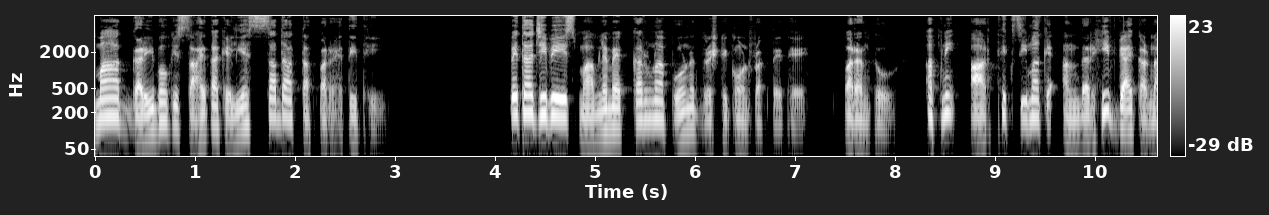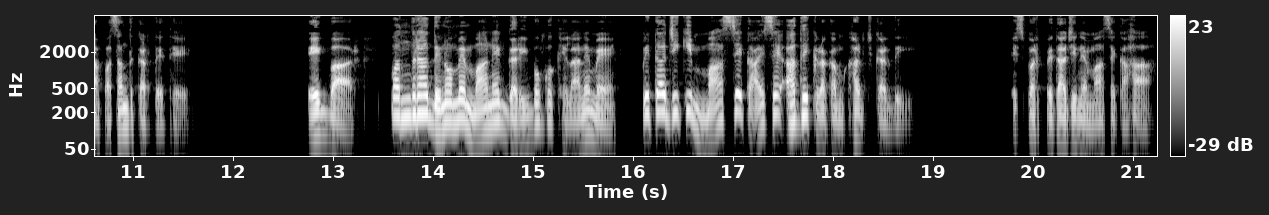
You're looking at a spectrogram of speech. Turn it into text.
माँ गरीबों की सहायता के लिए सदा तत्पर रहती थी। पिताजी भी इस मामले में करुणापूर्ण दृष्टिकोण रखते थे, परंतु अपनी आर्थिक सीमा के अंदर ही व्यय करना पसंद करते थे। एक बार पंद्रह दिनों में माँ ने गरीबों को खिलाने में पिताजी की मासिक आय से अधिक रकम खर्च कर दी। इस पर पिताजी ने माँ से कहा,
